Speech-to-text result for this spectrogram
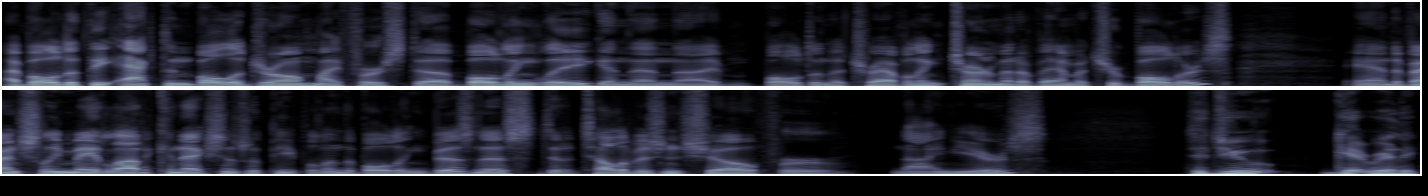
I bowled at the Acton Bowladrome, my first uh, bowling league, and then I bowled in a traveling tournament of amateur bowlers and eventually made a lot of connections with people in the bowling business. Did a television show for nine years. Did you get really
